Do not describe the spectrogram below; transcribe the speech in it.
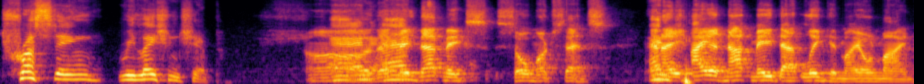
trusting relationship. Uh, and, that, and, that makes so much sense. And, and I, I had not made that link in my own mind.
